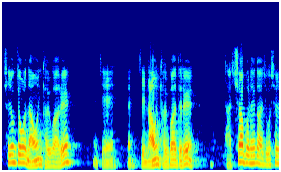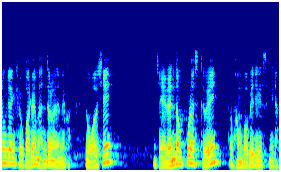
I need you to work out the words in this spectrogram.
최종적으로 나온 결과를 이제, 이제 나온 결과들을 다 취합을 해가지고 최종적인 결과를 만들어내는 것. 이것이 이제 random forest의 방법이 되겠습니다.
